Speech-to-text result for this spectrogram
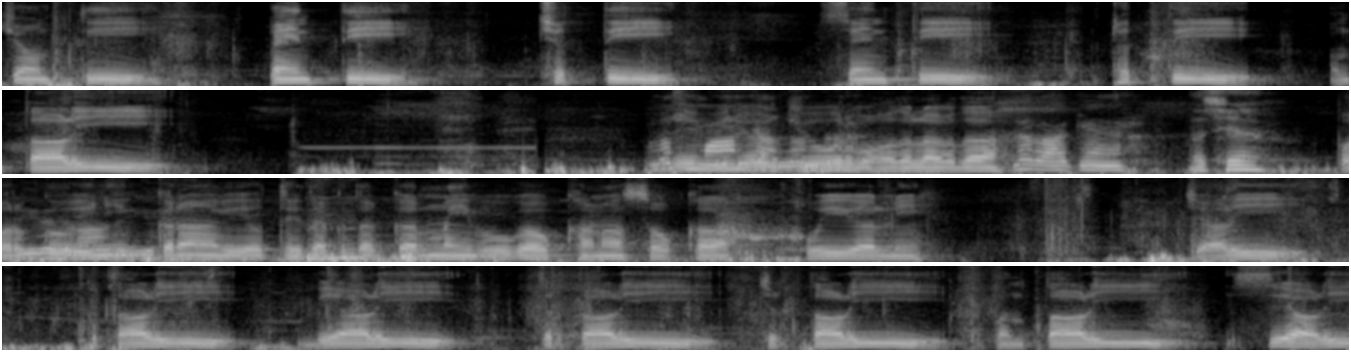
ਚੌਂਤੀ ਪੈਂਤੀ ਛੱਤੀ ਸੈਂਤੀ ਅਠੱਤੀ ਉਨਤਾਲੀ। ਬਸ ਜ਼ੋਰ ਬਹੁਤ ਲੱਗਦਾ। ਕੇ ਆਇਆ। ਅੱਛਾ। ਪਰ ਕੋਈ ਨਹੀਂ ਕਰਾਂਗੇ ਉੱਥੇ ਤੱਕ ਤਾਂ ਕਰਨਾ ਹੀ ਪਊਗਾ ਔਖਾ ਨਾ ਸੌਖਾ ਕੋਈ ਗੱਲ ਨਹੀਂ। 40 41 42 43 44 45 46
